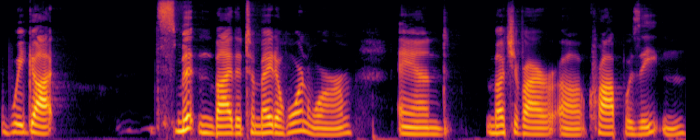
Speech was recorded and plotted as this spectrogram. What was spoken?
we got smitten by the tomato hornworm, and much of our uh, crop was eaten.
